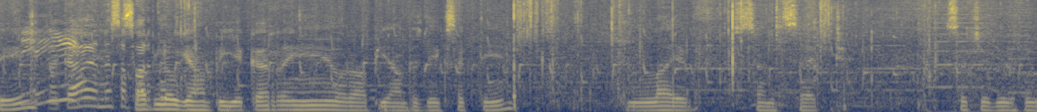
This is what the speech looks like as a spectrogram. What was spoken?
से सब लोग यहाँ पे ये कर रहे हैं और आप यहाँ पे देख सकते हैं। Live sunset such a beautiful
